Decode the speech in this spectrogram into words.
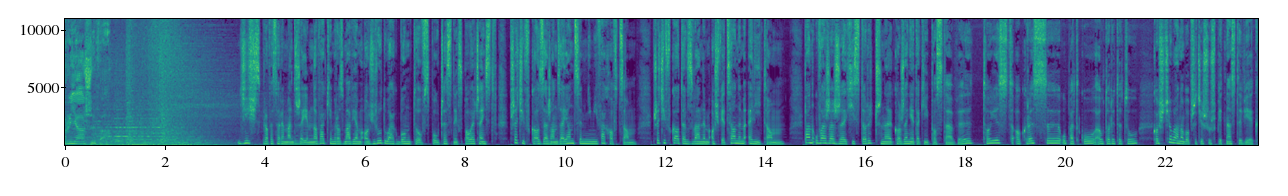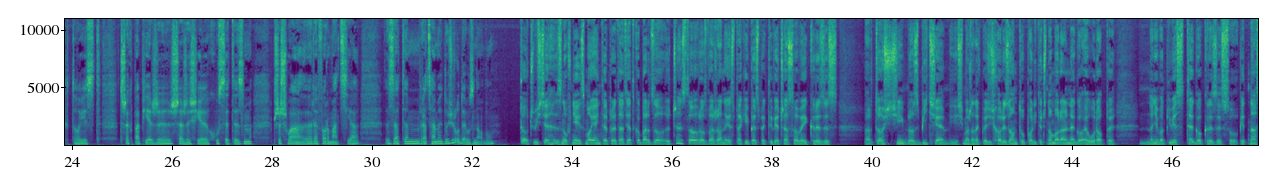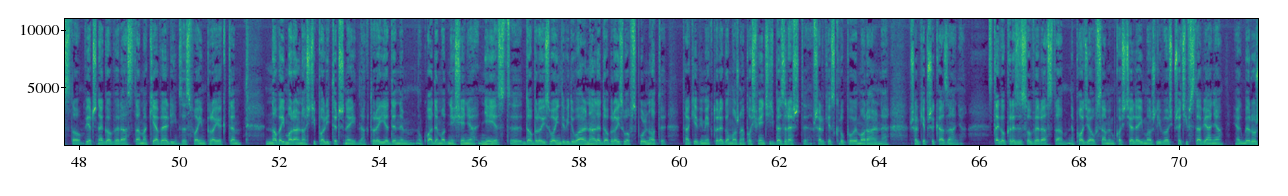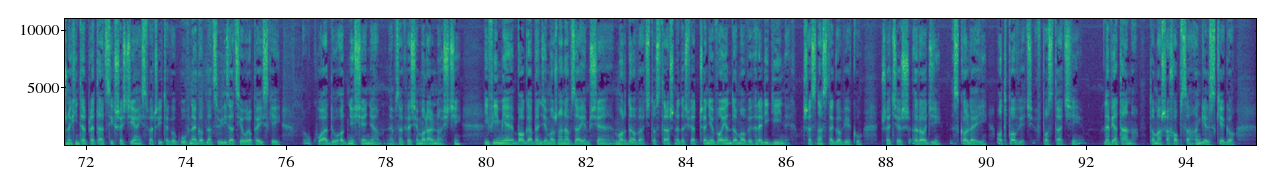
Historia żywa. Dziś z profesorem Andrzejem Nowakiem rozmawiam o źródłach buntu współczesnych społeczeństw przeciwko zarządzającym nimi fachowcom, przeciwko tak zwanym oświeconym elitom. Pan uważa, że historyczne korzenie takiej postawy to jest okres y, upadku autorytetu Kościoła, no bo przecież już XV wiek to jest trzech papieży, szerzy się husytyzm, przyszła reformacja, zatem wracamy do źródeł znowu. To oczywiście znów nie jest moja interpretacja, tylko bardzo często rozważany jest w takiej perspektywie czasowej kryzys wartości, rozbicie, jeśli można tak powiedzieć, horyzontu polityczno-moralnego Europy. No niewątpliwie z tego kryzysu XV-wiecznego wyrasta Machiavelli ze swoim projektem nowej moralności politycznej, dla której jedynym układem odniesienia nie jest y, dobro i zło indywidualne, ale dobro i zło wspólnoty, takie w imię którego można poświęcić bez reszty wszelkie skrupuły moralne, wszelkie przykazania. Z tego kryzysu wyrasta podział w samym Kościele i możliwość przeciwstawiania jakby różnych interpretacji chrześcijaństwa, czyli tego głównego dla cywilizacji europejskiej układu odniesienia w zakresie moralności i w imię Boga będzie można nawzajem się mordować. To straszne doświadczenie wojen domowych religijnych XVI wieku przecież rodzi z kolei odpowiedź w postaci Lewiatana Tomasza Hobbesa angielskiego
